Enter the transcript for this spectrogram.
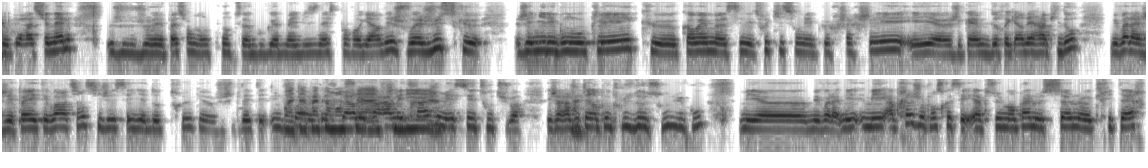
l'opérationnel. Je, je vais pas sur mon compte Google My Business pour regarder. Je vois juste que j'ai mis les bons mots clés, que quand même c'est des trucs qui sont les plus recherchés et euh, j'ai quand même de regarder rapido. Mais voilà, j'ai pas été voir tiens si j'essayais d'autres trucs. Euh, je suis peut-être une fois pas commencé le paramétrage, mais c'est tout, tu vois. Et j'ai rajouté un peu plus de sous du coup. Mais euh, mais voilà. Mais mais après, je pense que c'est absolument pas le seul critère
